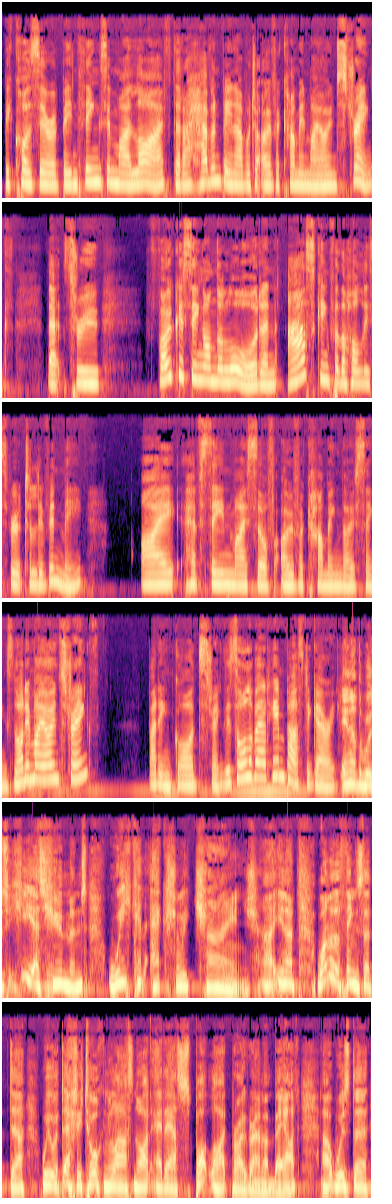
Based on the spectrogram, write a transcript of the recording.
because there have been things in my life that I haven't been able to overcome in my own strength that through focusing on the Lord and asking for the Holy Spirit to live in me, I have seen myself overcoming those things, not in my own strength, but in God's strength. It's all about Him, Pastor Gary. In other words, he, as humans, we can actually change. Uh, you know, one of the things that uh, we were actually talking last night at our spotlight program about uh, was the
